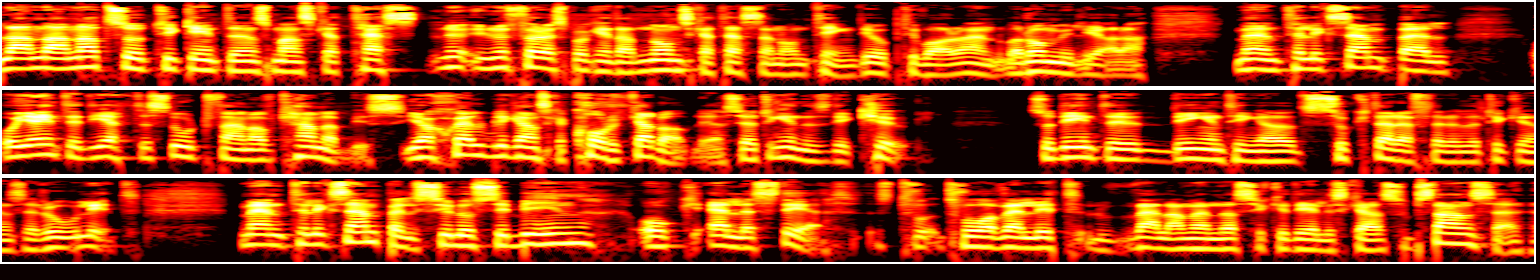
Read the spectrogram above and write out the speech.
Bland annat så tycker jag inte ens man ska testa, nu, nu förespråkar jag inte att någon ska testa någonting, det är upp till var och en vad de vill göra. Men till exempel, och jag är inte ett jättestort fan av cannabis, jag själv blir ganska korkad av det, så jag tycker inte ens det är kul. Så det är, inte, det är ingenting jag suktar efter eller tycker ens är roligt. Men till exempel psilocybin och LSD, två, två väldigt välanvända psykedeliska substanser.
